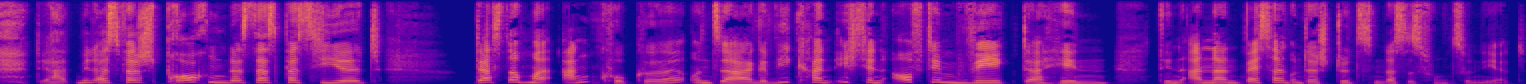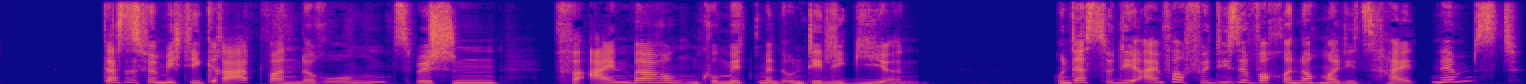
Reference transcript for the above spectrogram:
der hat mir das versprochen, dass das passiert, das nochmal angucke und sage, wie kann ich denn auf dem Weg dahin den anderen besser unterstützen, dass es funktioniert. Das ist für mich die Gratwanderung zwischen Vereinbarung und Commitment und Delegieren. Und dass du dir einfach für diese Woche nochmal die Zeit nimmst,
